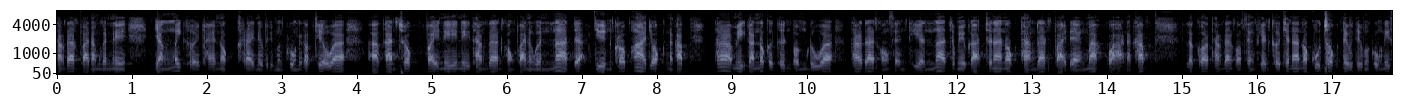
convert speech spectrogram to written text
ทางด้านฝ่ายน้ำเงินนี่ยังไม่เคยแพ้น็อกใครในเวทีเมืองกรุงนะครับเชื่อว่าการชกไฟนี้นี่ทางด้านของฝ่ายน้ำเงินน่าจะยืนครบ5ยกนะครับถ้ามีการน็อกเกิดขึ้นผมดูว่าทางด้านของแสงเทียนน่าจะมีโอกาสชนะน็อกทางด้านฝ่ายแดงมากกว่านะครับแล้วก็ทางด้านของแสงเทียนเคยชนะน็อกคู่ชกในเวทีมืองกรุงนี่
